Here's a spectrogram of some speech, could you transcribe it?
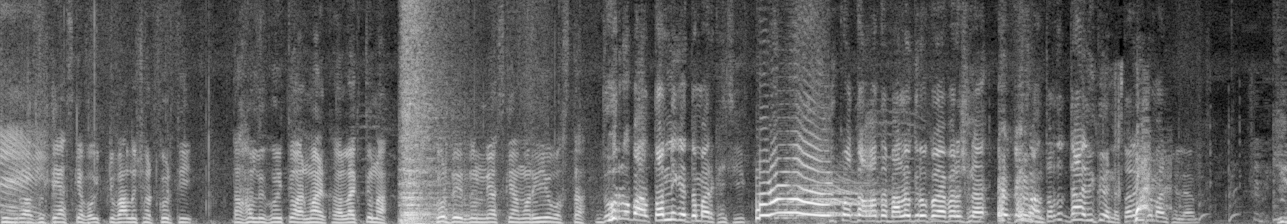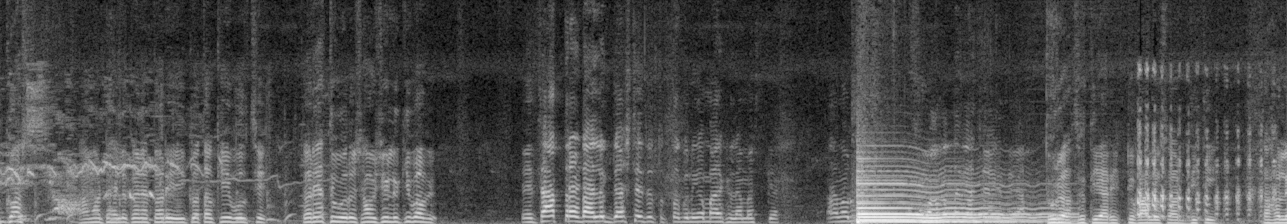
তোমরা যদি আজকে একটু ভালো শট করতি তাহলে হয়তো আর মার খাওয়া লাগতো না। তোদের জন্য আজকে আমার এই অবস্থা। দূর বাল তোর নিকে তো মার খাইছি। কথা মাথা ভালো করে কয়ে পারিস না তোর তো ডাইলি কই না তোর মার খেলাম কি কস আমার না তোর এই কথা কে বলছে তোর এত বড় সাহস হলো কীভাবে এই যাত্রা ডায়লগ জাস্ট তো তোর মার খেলাম আজকে আমার আমার হয়ে যদি আর একটু ভালো শট দিতি তাহলে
